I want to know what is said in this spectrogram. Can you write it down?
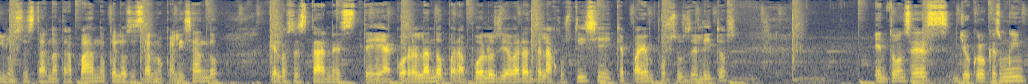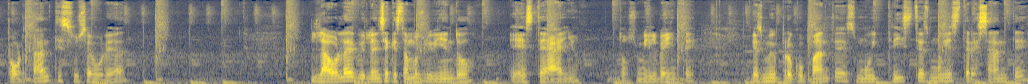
los están atrapando, que los están localizando, que los están este, acorralando para poderlos llevar ante la justicia y que paguen por sus delitos. Entonces yo creo que es muy importante su seguridad. La ola de violencia que estamos viviendo este año, 2020, es muy preocupante, es muy triste, es muy estresante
